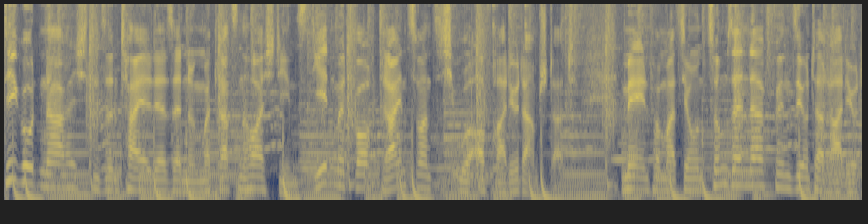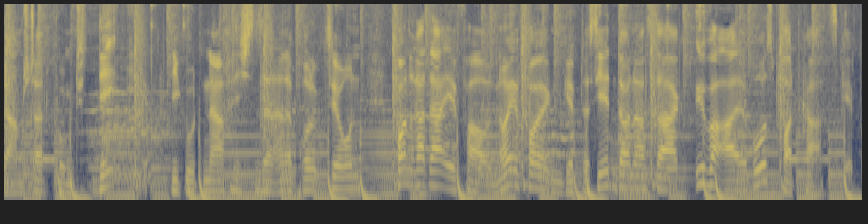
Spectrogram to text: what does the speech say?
Die guten Nachrichten sind Teil der Sendung Matratzenhorchdienst. Jeden Mittwoch 23 Uhr auf Radio Darmstadt. Mehr Informationen zum Sender finden Sie unter radiodarmstadt.de. Die guten Nachrichten sind eine Produktion von Radar e.V. Neue Folgen gibt es jeden Donnerstag überall, wo es Podcasts gibt.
